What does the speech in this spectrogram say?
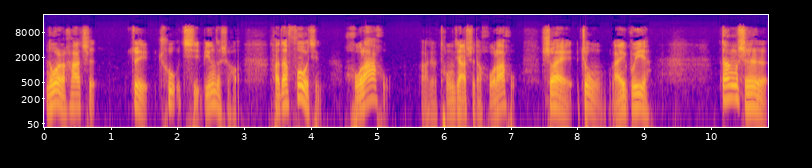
努尔哈赤最初起兵的时候，他的父亲胡拉虎啊，就佟家氏的胡拉虎率众来归呀，当时。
